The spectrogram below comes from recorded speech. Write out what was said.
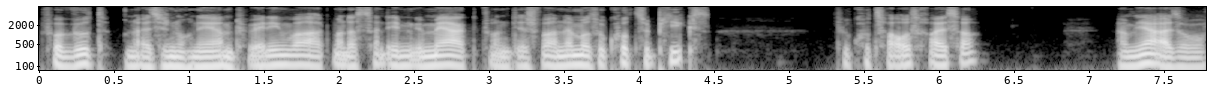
verwirrt. Und als ich noch näher im Trading war, hat man das dann eben gemerkt. Und es waren immer so kurze Peaks, so kurze Ausreißer. Ähm, ja, also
